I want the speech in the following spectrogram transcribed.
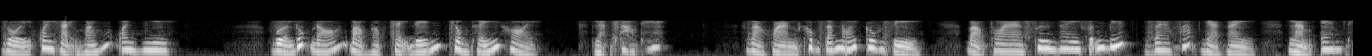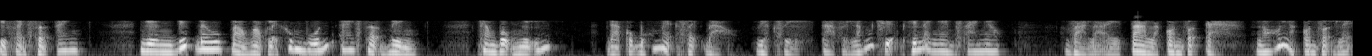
Rồi quay lại mắng oanh nhi. Vừa lúc đó Bảo Ngọc chạy đến trông thấy hỏi, làm sao thế? Giả Hoàn không dám nói câu gì, Bảo Thoa xưa nay vẫn biết gia pháp nhà này, làm em thì phải sợ anh. Nhưng biết đâu Bảo Ngọc lại không muốn ai sợ mình. Trong bụng nghĩ, Đã có bố mẹ dạy bảo, việc gì ta phải lắm chuyện khiến anh em xa nhau. Và lại ta là con vợ cả, nó là con vợ lẽ.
